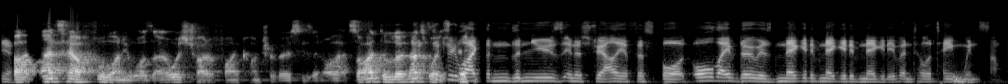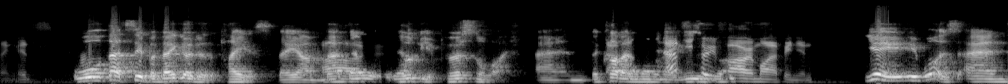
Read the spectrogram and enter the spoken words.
Yeah. But that's how full on it was. I always try to find controversies and all that. So I had to learn. That's it's what literally like the, the news in Australia for sport. All they do is negative, negative, negative until a team wins something. It's well, that's it. But they go to the players. They um uh, they, they, look at your personal life, and the club had won in That's years. too far, in my opinion. Yeah, it was, and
